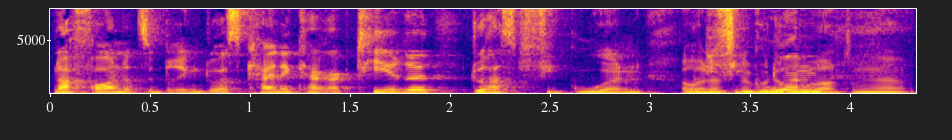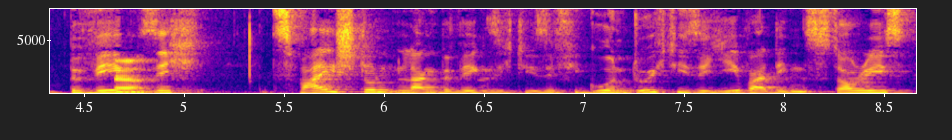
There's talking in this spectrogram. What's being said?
nach vorne zu bringen. Du hast keine Charaktere, du hast Figuren. Oh, und die Figuren ja. bewegen ja. sich zwei Stunden lang bewegen sich diese Figuren durch diese jeweiligen Stories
